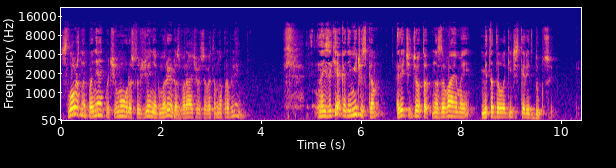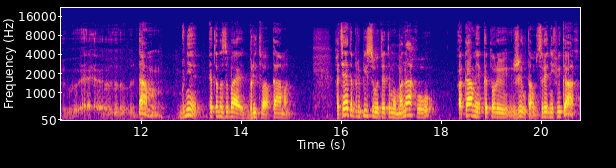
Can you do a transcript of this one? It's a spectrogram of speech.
сложно понять, почему рассуждения Гмары разворачиваются в этом направлении. На языке академическом речь идет о называемой методологической редукции – там, вне, это называют бритва Акама. Хотя это приписывают этому монаху Акаме, который жил там в средних веках.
